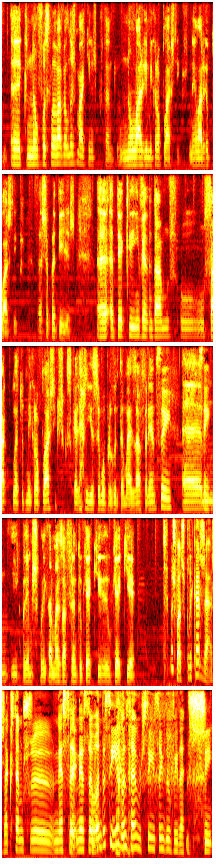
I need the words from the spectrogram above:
uh, que não fosse lavável nas máquinas. Portanto, não larga microplásticos, nem larga plásticos, as sapatilhas. Uh, até que inventámos o, um saco completo de microplásticos, que se calhar ia ser uma pergunta mais à frente. Sim. sim. E que podemos explicar mais à frente o que é que, o que, é, que é. Mas pode explicar já, já que estamos uh, nessa, é, nessa onda, sim, avançamos, sim, sem dúvida. Sim,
